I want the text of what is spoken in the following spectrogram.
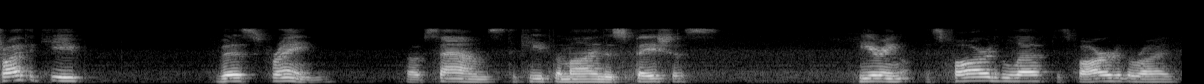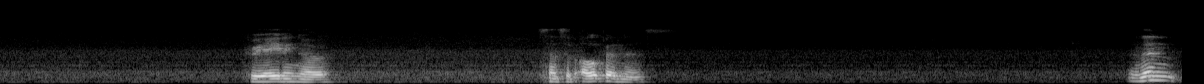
Try to keep this frame of sounds to keep the mind as spacious, hearing as far to the left, as far to the right, creating a sense of openness. And then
